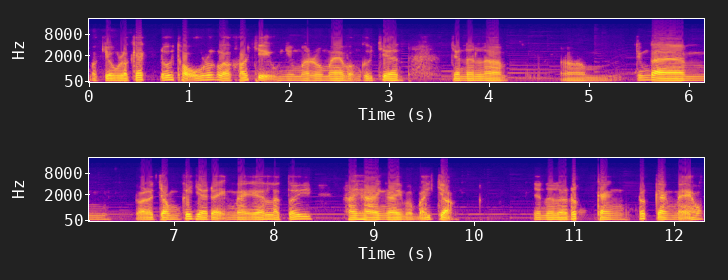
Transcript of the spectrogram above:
Mặc dù là các đối thủ rất là khó chịu nhưng mà Roma vẫn cửa trên. Cho nên là uh, chúng ta gọi là trong cái giai đoạn này á, là tới 22 ngày mà 7 trận. Cho nên là rất căng rất căng não.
